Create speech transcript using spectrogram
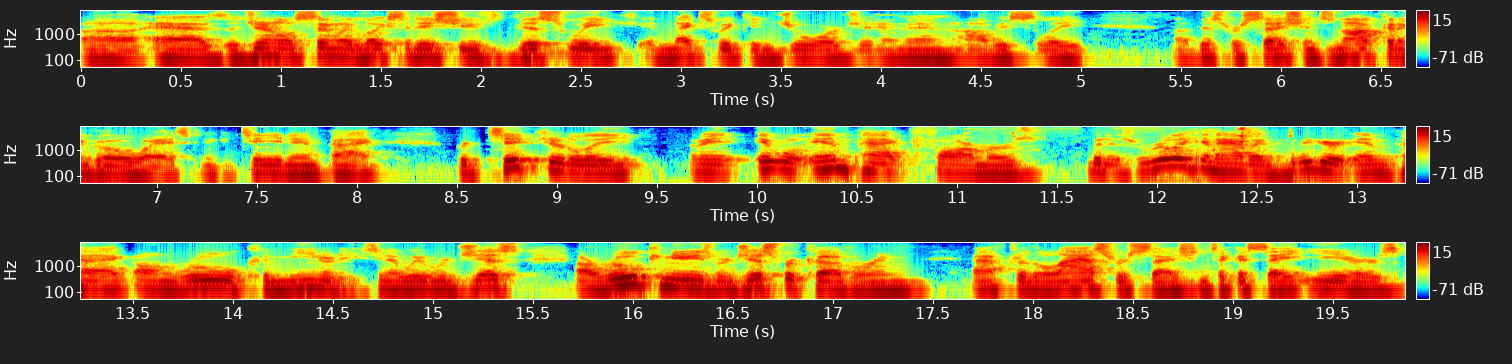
uh, as the General Assembly looks at issues this week and next week in Georgia, and then obviously uh, this recession is not going to go away. It's going to continue to impact, particularly, I mean, it will impact farmers, but it's really going to have a bigger impact on rural communities. You know, we were just, our rural communities were just recovering after the last recession, it took us eight years.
